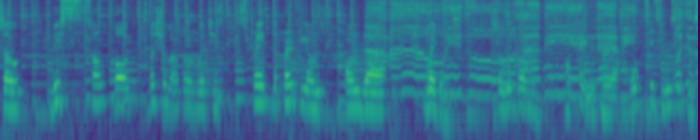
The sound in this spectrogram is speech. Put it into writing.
So this song called Rushul Utur, which is spread the perfumes on the wedding. So we go. Okay, wir hören Hochzeitsmusik aus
